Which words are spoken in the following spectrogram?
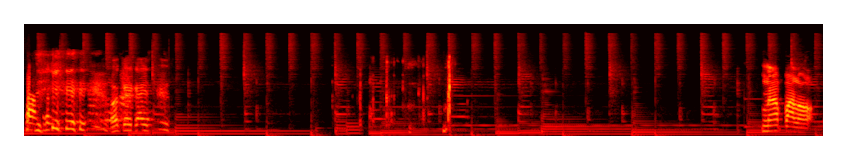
Oke guys, kenapa lo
